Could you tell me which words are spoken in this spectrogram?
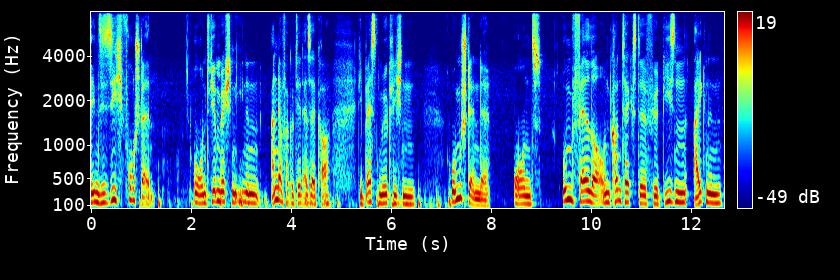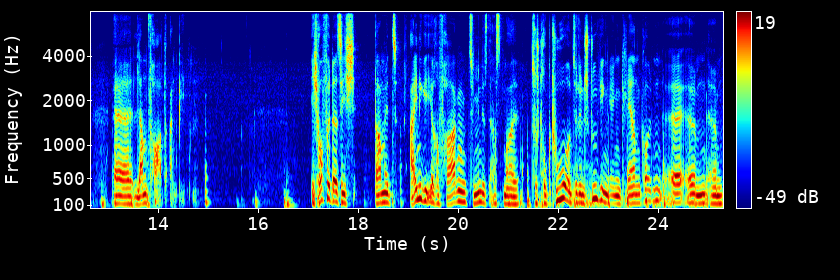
den Sie sich vorstellen. Und wir möchten Ihnen an der Fakultät SLK die bestmöglichen Umstände und Umfelder und Kontexte für diesen eigenen äh, Lernpfad anbieten. Ich hoffe, dass ich damit einige Ihrer Fragen zumindest erstmal zur Struktur und zu den Studiengängen klären konnten, äh, ähm, ähm,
